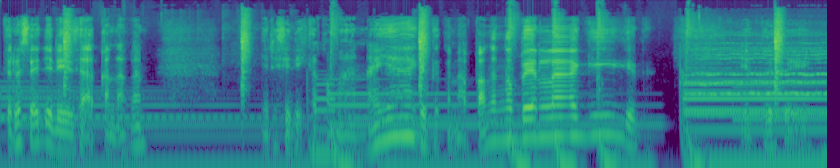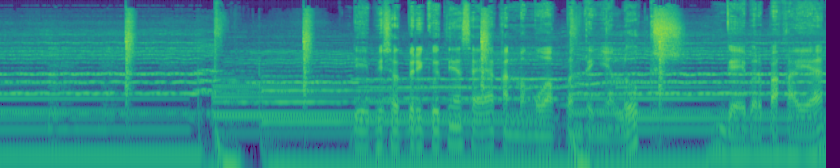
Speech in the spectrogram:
terus saya jadi seakan-akan jadi si Dika ke mana ya? Gitu kenapa nggak ngeband lagi? Gitu di episode berikutnya saya akan menguak pentingnya looks, gaya berpakaian,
